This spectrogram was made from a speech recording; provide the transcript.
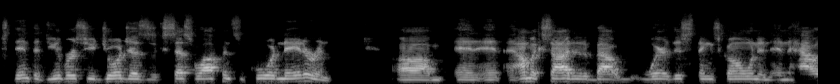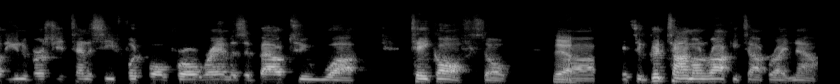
stint at the University of Georgia as a successful offensive coordinator. And um, and, and I'm excited about where this thing's going and, and how the University of Tennessee football program is about to uh, take off. So, yeah. Uh, it's a good time on Rocky Top right now.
